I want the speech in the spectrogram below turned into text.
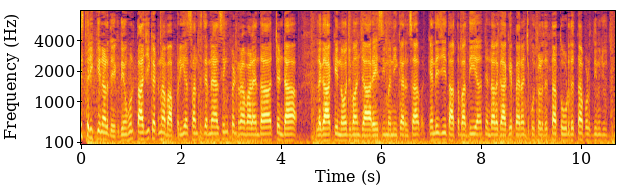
ਕਿਸ ਤਰੀਕੇ ਨਾਲ ਦੇਖਦੇ ਹੋ? ਹੁਣ ਤਾਜੀ ਘਟਨਾ ਵਾਪਰੀ ਆ। ਸੰਤ ਜਰਨੈਲ ਸਿੰਘ ਪਿੰਡਰਾਂ ਵਾਲਿਆਂ ਦਾ ਝੰਡਾ ਲਗਾ ਕੇ ਨੌਜਵਾਨ ਜਾ ਰਹੇ ਸੀ ਮਨੀਕਰਨ ਸਾਹਿਬ। ਕਹਿੰਦੇ ਜੀ, ਇਹ ਆ। ਝੰਡਾ ਲਗਾ ਕੇ ਪੈਰਾਂ 'ਚ ਕੁਚਲ ਦਿੱਤਾ, ਤੋੜ ਦਿੱਤਾ ਪੁਲਿਸ ਦੀ ਮੌਜੂਦਗੀ।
